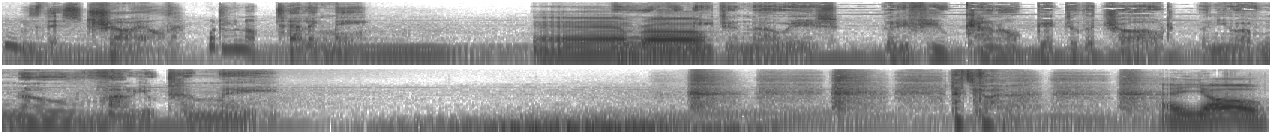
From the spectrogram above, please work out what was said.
Who's this child? What are you not telling me? Damn, all bro. you need to know is that if you cannot get to the child, then you have no value to me. Let's go. Hey, yo.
